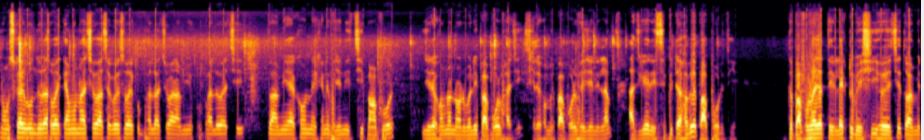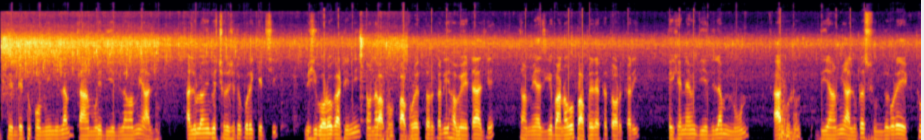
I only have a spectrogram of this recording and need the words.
নমস্কার বন্ধুরা, সবাই কেমন আছো? আশা করি সবাই খুব ভালো আছো আর আমিও খুব ভালো আছি। তো আমি এখন এখানে ভেজে নিচ্ছি পাঁপড়। যেরকম আমরা নর্মালি পাঁপড় ভাজি, সেরকমই পাঁপড় ভেজে নিলাম। আজকে রেসিপিটা হবে পাঁপড় দিয়ে। তো পাঁপড় ভাজার তেলটা একটু বেশি হয়েছে, তো আমি তেলটা একটু কমিয়ে নিলাম। তার মধ্যে দিয়ে দিলাম আমি আলু। আলুগুলো আমি বেশ ছোটো ছোটো করে কেটছি, বেশি বড় কাটিনি, কেননা পাঁপড়, পাঁপড়ের তরকারি হবে এটা আজকে তো আমি আজকে বানাবো পাঁপড়ের একটা তরকারি। এখানে আমি দিয়ে দিলাম নুন আর হলুদ। দিয়ে আমি আলুটা সুন্দর করে একটু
